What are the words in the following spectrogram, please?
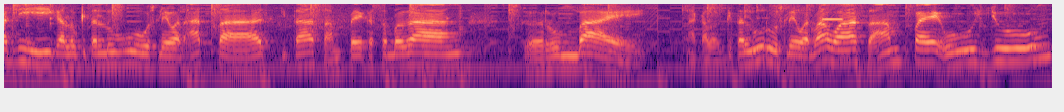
Tadi kalau kita lurus lewat atas kita sampai ke seberang ke Rumbai. Nah kalau kita lurus lewat bawah sampai ujung.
